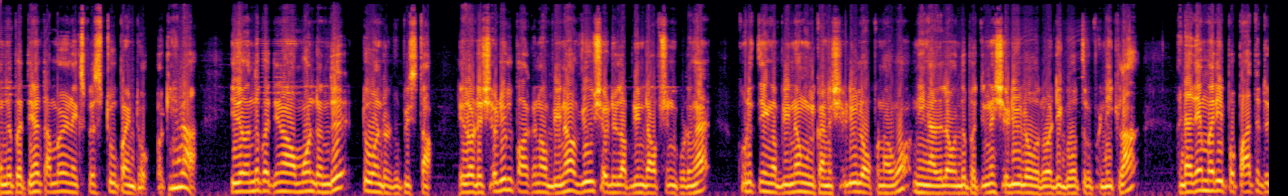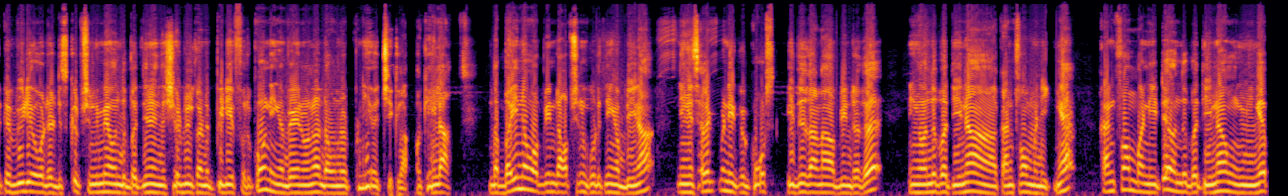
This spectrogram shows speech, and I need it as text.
வந்து பார்த்தீங்கன்னா தமிழ் எக்ஸ்பிரஸ் டூ பாயிண்ட் ஓகேங்களா இது வந்து பார்த்தீங்கன்னா அமௌண்ட் வந்து டூ ஹண்ட்ரட் ருபீஸ் தான். இதோட ஷெடியூல் பார்க்கணும் அப்படின்னா வியூ ஷெடியூல் அப்படின்ற ஆப்ஷன் கொடுங்க. கொடுத்தீங்க அப்படின்னா உங்களுக்கான ஷெடியூல் ஓப்பன் ஆகும். நீங்கள் அதில் வந்து பார்த்தீங்கன்னா ஷெடியூலை ஒரு வாட்டி கோத்ரூ பண்ணிக்கலாம். அண்ட் அதே மாதிரி இப்போ பார்த்துட்டு இருக்க வீடியோவோட டிஸ்கிரிப்ஷனுமே வந்து பார்த்தீங்கன்னா இந்த ஷெடியூலுக்கான பிடிஎஃப் இருக்கும். நீங்கள் வேணும்னா டவுன்லோட் பண்ணி வச்சுக்கலாம். ஓகேங்களா இந்த பைனோ அப்படின்ற ஆப்ஷன் கொடுத்தீங்க அப்படின்னா நீங்கள் செலக்ட் பண்ணியிருக்க கோர்ஸ் இதுதானா அப்படின்றத நீங்கள் வந்து பார்த்தீங்கன்னா கன்ஃபார்ம் பண்ணிக்கங்க. கன்ஃபார்ம் பண்ணிவிட்டு வந்து பார்த்தீங்கன்னா நீங்கள்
